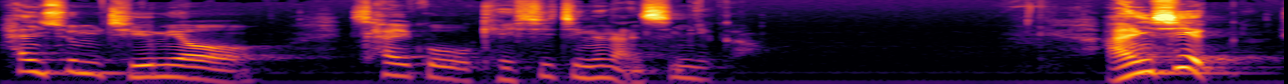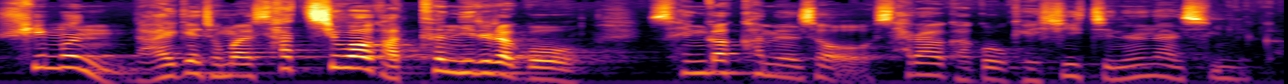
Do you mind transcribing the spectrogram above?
한숨 지으며 살고 계시지는 않습니까? 안식, 쉼은 나에게 정말 사치와 같은 일이라고 생각하면서 살아가고 계시지는 않습니까?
